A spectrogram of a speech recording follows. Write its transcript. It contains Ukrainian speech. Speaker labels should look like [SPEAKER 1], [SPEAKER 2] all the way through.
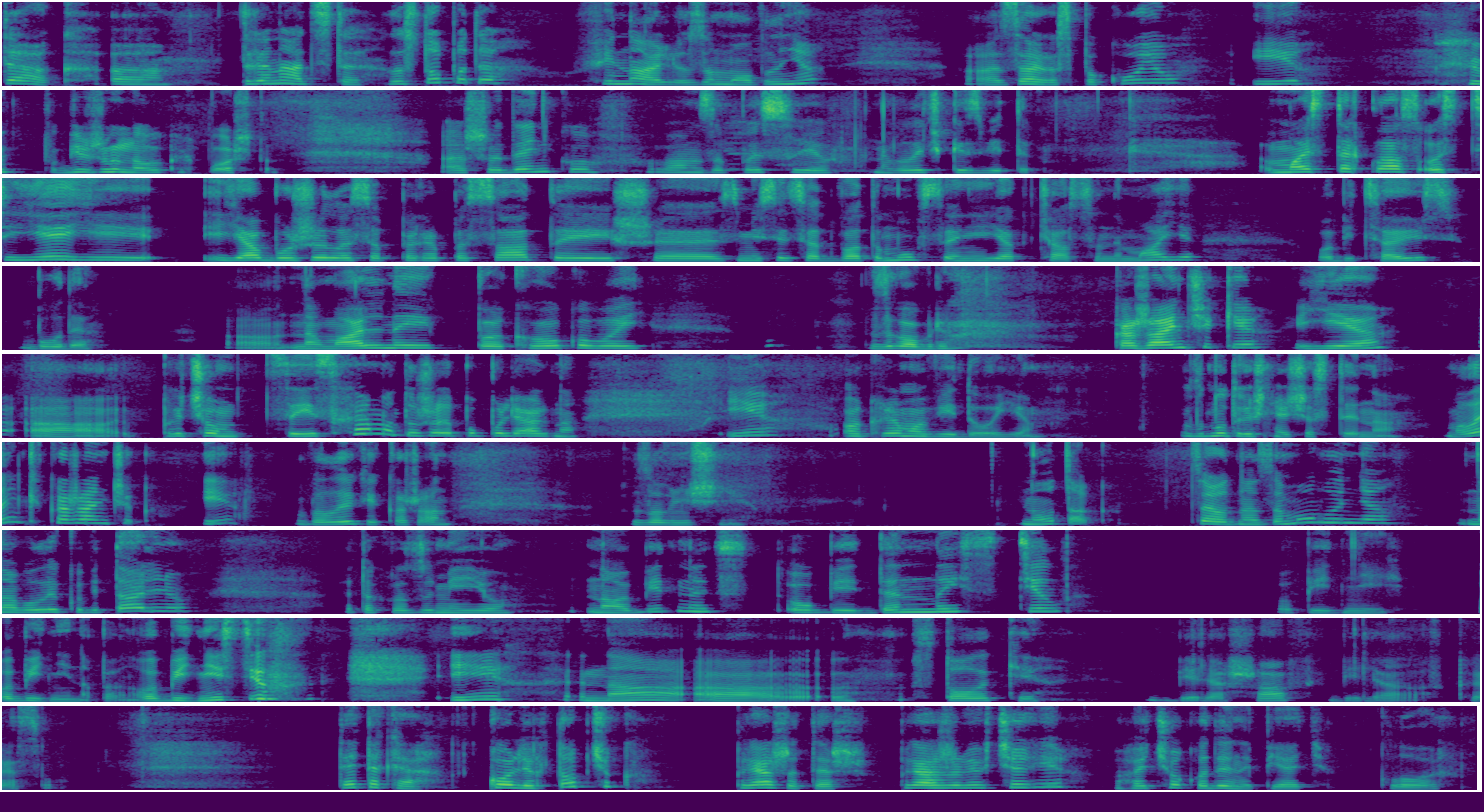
[SPEAKER 1] Так, е, 13 листопада, фіналю замовлення. Е, Зараз пакую і побіжу на Укрпошту. Швиденько вам записую невеличкий звітик. Майстер-клас ось цієї я божилася переписати ще з місяця два тому, все ніяк часу немає. Обіцяюсь, буде. Е, Нормальний, покроковий. Зроблю. Кажанчики є. Причому це і схема дуже популярна, і окремо відео є. Внутрішня частина маленький кажанчик і великий кажан зовнішній. Ну так, це одне замовлення на велику вітальню. Я так розумію, на обідний, стіл. Обідній, обідній, напевно, обідній стіл. І на а, столики біля шаф, біля кресла. Та й таке. Колір топчик, пряжа теж. Пряжа вівчарі, гачок 1,5 кловер.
